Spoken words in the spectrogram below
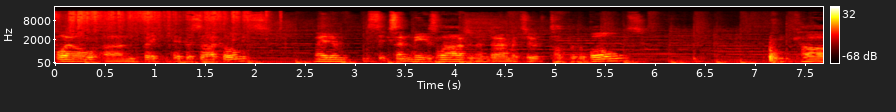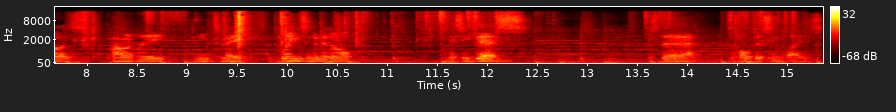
foil and baking paper circles. Made them six centimeters larger than diameter at the top of the bowls because apparently you need to make a pleat in the middle. Guessing this is there to hold this in place.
